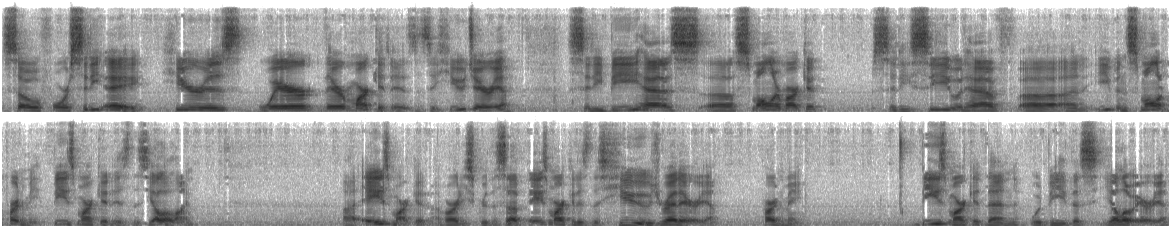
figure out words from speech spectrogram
So for city A, here is where their market is. It's a huge area. City B has a smaller market. City C would have uh, an even smaller, pardon me, B's market is this yellow line uh, A's market, I've already screwed this up, A's market is this huge red area, pardon me. B's market then would be this yellow area.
